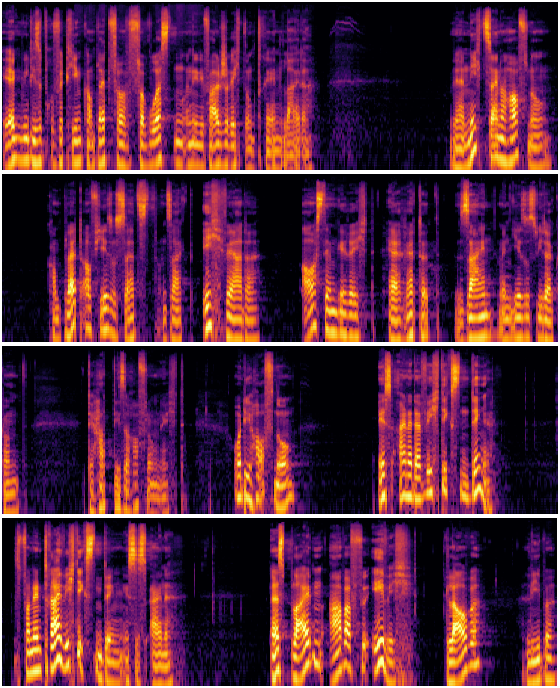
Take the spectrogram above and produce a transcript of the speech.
irgendwie diese Prophetien komplett ver verwursten und in die falsche Richtung drehen, leider. Wer nicht seine Hoffnung komplett auf Jesus setzt und sagt, ich werde aus dem Gericht errettet sein, wenn Jesus wiederkommt, der hat diese Hoffnung nicht. Und die Hoffnung ist einer der wichtigsten Dinge. Von den drei wichtigsten Dingen ist es eine. Es bleiben aber für ewig Glaube, Liebe,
